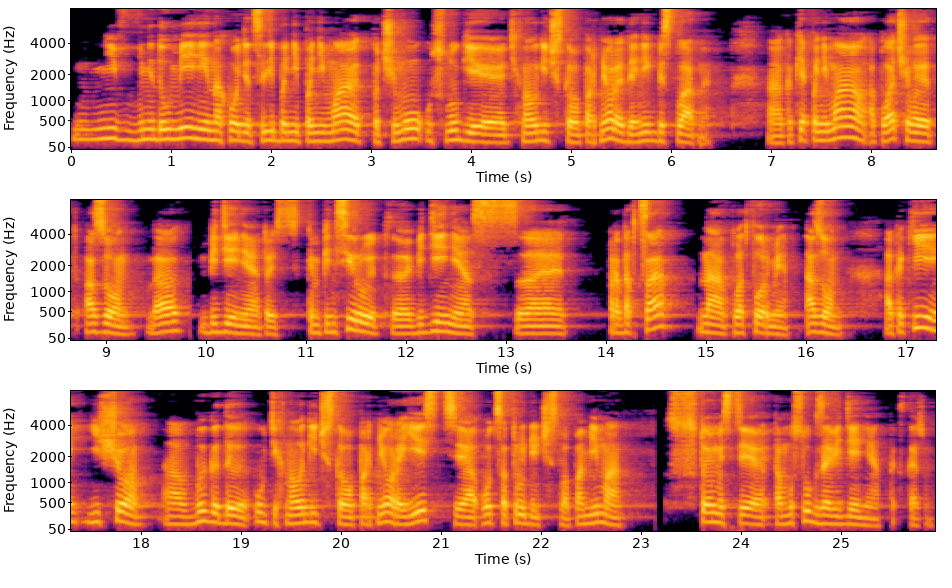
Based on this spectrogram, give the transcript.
не в недоумении находятся, либо не понимают, почему услуги технологического партнера для них бесплатны. А, как я понимаю, оплачивает Озон, да, ведение, то есть компенсирует э, ведение с э, продавца на платформе Озон. А какие еще э, выгоды у технологического партнера есть от сотрудничества, помимо стоимости там, услуг заведения, так скажем?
